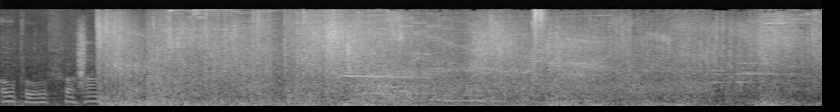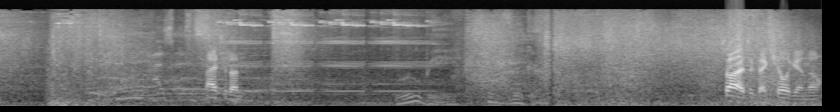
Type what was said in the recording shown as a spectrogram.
Opal for harmony. Nice has been slain. Nicely done. Ruby for vigor. Sorry I took that kill again though.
